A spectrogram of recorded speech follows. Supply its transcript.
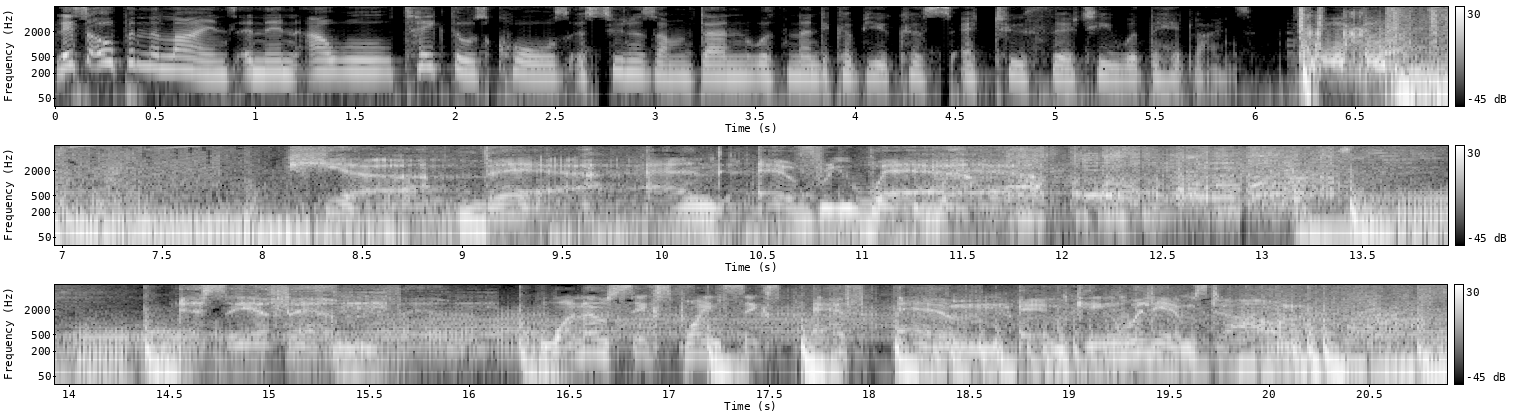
Let's open the lines and then I will take those calls as soon as I'm done with Nandika Bucas at 2.30 with the headlines. Here, there, and everywhere. SAFM. 106.6 FM in King Williamstown.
